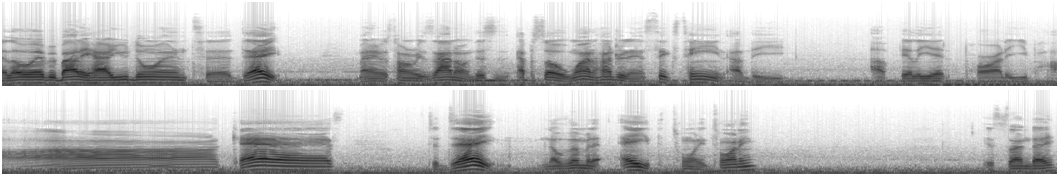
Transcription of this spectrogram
Hello, everybody. How are you doing today? My name is Tony Rizano, and this is episode 116 of the Affiliate Party Podcast. Today, November the 8th, 2020. It's Sunday.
